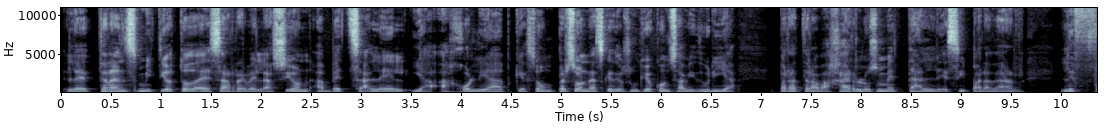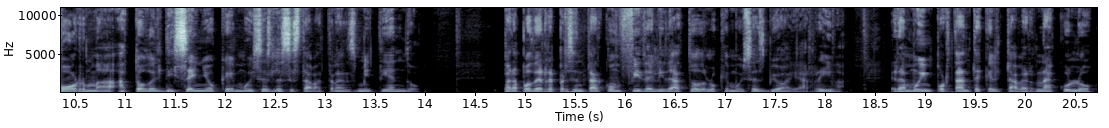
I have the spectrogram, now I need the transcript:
le transmitió toda esa revelación a Betzalel y a Aholiab, que son personas que Dios ungió con sabiduría para trabajar los metales y para darle forma a todo el diseño que Moisés les estaba transmitiendo, para poder representar con fidelidad todo lo que Moisés vio ahí arriba. Era muy importante que el tabernáculo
